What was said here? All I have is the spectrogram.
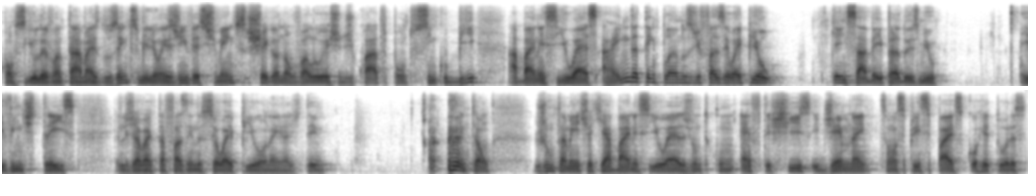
conseguiu levantar mais 200 milhões de investimentos, chegando a um valuation de 4,5 bi. A Binance US ainda tem planos de fazer o IPO. Quem sabe aí para 2023 ele já vai estar tá fazendo seu IPO, né? A gente tem... Então, juntamente aqui a Binance US, junto com FTX e Gemini, são as principais corretoras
